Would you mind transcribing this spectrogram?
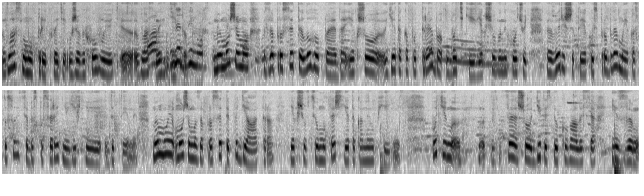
власному прикладі вже виховують е, власних діток. Ми можемо запросити логопеда, якщо є така потреба у батьків, якщо вони хочуть е, вирішити якусь проблему, яка стосується безпосередньо їхньої дитини. Ми можемо запросити педіатра, якщо в цьому теж є така необхідність. Потім е, це, що діти спілкувалися із. е,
